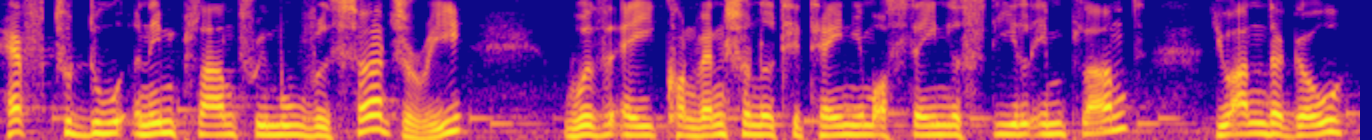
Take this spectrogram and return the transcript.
have to do an implant removal surgery with a conventional titanium or stainless steel implant, you undergo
